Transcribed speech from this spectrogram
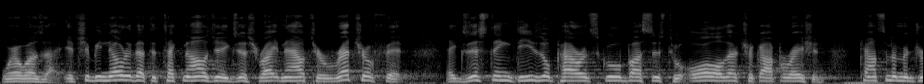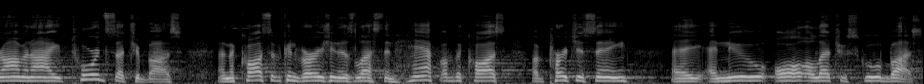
where was I? It should be noted that the technology exists right now to retrofit existing diesel powered school buses to all electric operation. Councilmember Dromm and I toured such a bus, and the cost of conversion is less than half of the cost of purchasing a, a new all electric school bus.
